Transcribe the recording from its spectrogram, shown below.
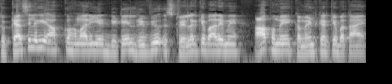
तो कैसी लगी आपको हमारी ये डिटेल रिव्यू इस ट्रेलर के बारे में? आप हमें कमेंट करके बताएँ।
